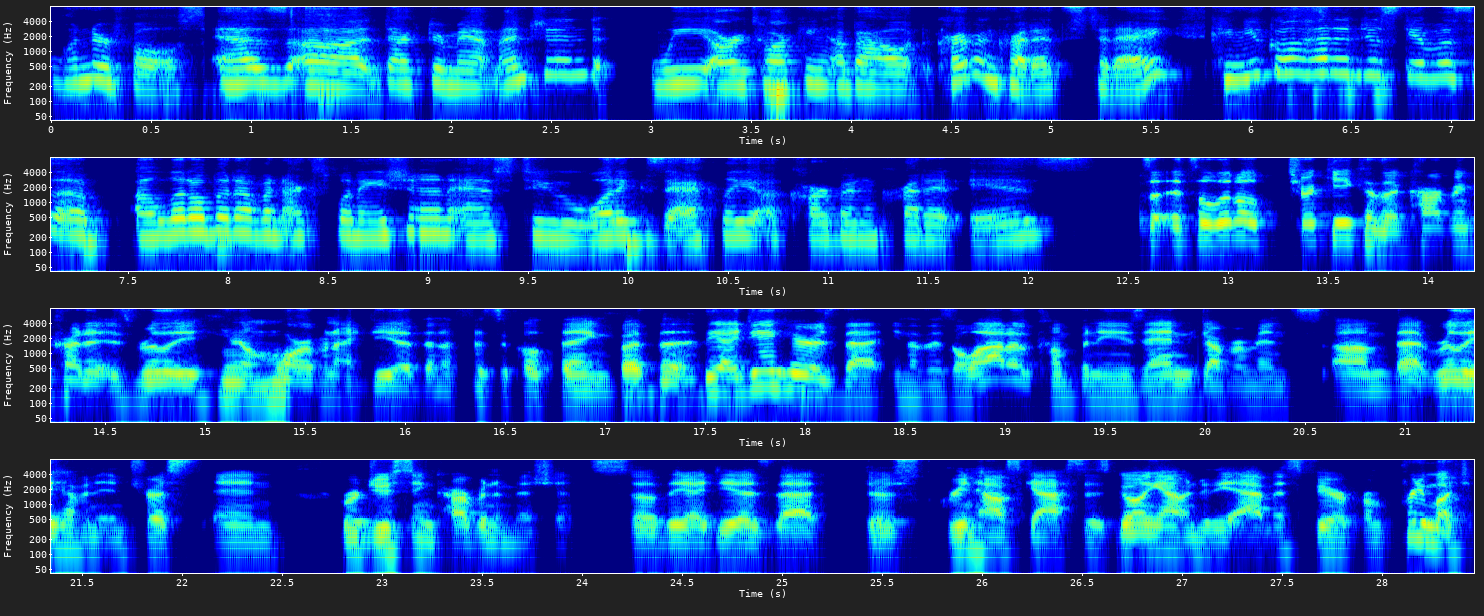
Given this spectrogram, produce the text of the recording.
Wonderful. As uh, Dr. Matt mentioned, we are talking about carbon credits today. Can you go ahead and just give us a, a little bit of an explanation as to what exactly a carbon credit is? It's a, it's a little tricky because a carbon credit is really, you know, more of an idea than a physical thing. But the, the idea here is that, you know, there's a lot of companies and governments um, that really have an interest in reducing carbon emissions. So the idea is that there's greenhouse gases going out into the atmosphere from pretty much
